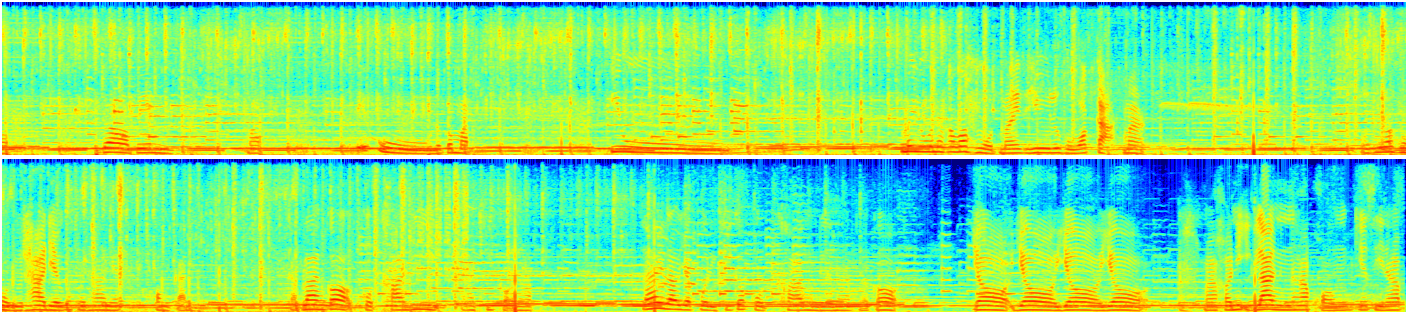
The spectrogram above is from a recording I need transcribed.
บอกย่อเป็นมัดปิ้วแล้วก็มัดปิ้วไม่รู้นะครับว่าโหดไหมแต่ที่รู้ผมว่ากากมากผมคิดว่าโหดอยู่ท่าเดียวก็คือท่าเนี้ยคองกัน กับล่างก็กดค้างที่ฮาคิก่อนนะครับแล้วให้เราอยากกดอีกทีก็กดค้างเหมือนเดิมนะครับ แล้วก็ ย่อย่อย่อย่อมาคราวนี้อีกล่างหนึงนะครับ ของเกียร์สีนะครับ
